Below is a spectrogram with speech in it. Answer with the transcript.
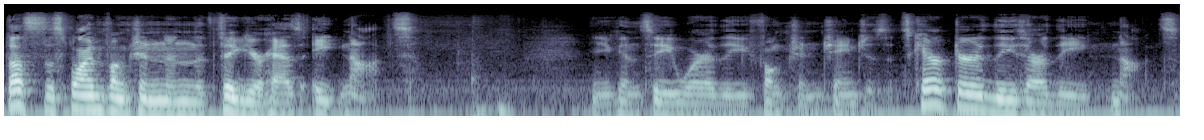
Thus, the spline function in the figure has eight knots. You can see where the function changes its character. These are the knots.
